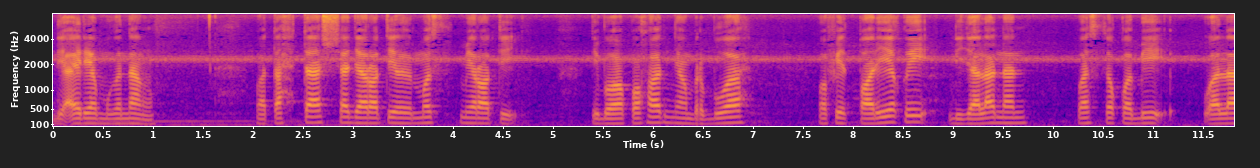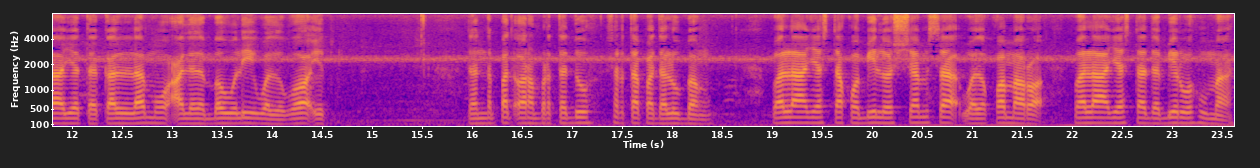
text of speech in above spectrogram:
di air yang mengenang wa tahta syajaratil musmirati. Di bawah pohon yang berbuah wa fit tariqi di jalanan wastaqbi wala yatakallamu 'ala bauli wal ghaid. Dan tempat orang berteduh serta pada lubang. Wala yastaqbilu syamsa wal qamara wala yastadbiruhuma.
